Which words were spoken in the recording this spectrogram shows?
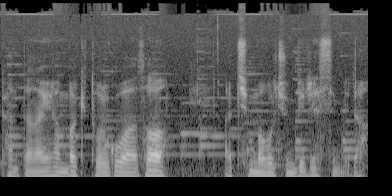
간단하게 한 바퀴 돌고 와서 아침 먹을 준비를 했습니다.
